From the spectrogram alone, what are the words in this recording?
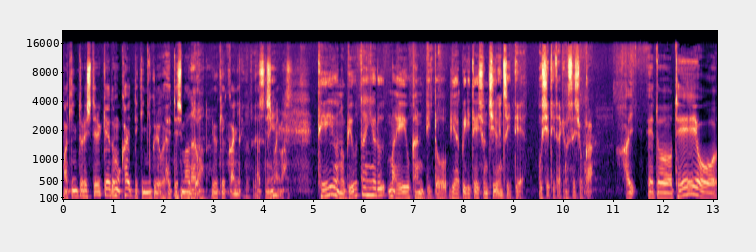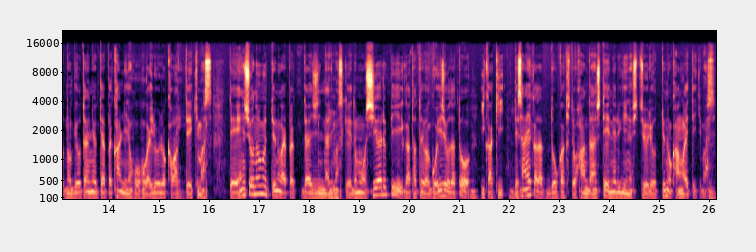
まあ、筋トレしてるけれどもかえって筋肉量が減ってしまうという結果になってしまいます。低栄養の病態による、まあ、栄養管理とリハビリテーション治療について教えていただけますでしょうか？はいえーと、低栄養の病態によってやっぱり管理の方法がいろいろ変わってきます。で炎症の有無っていうのがやっぱり大事になりますけれども、うん、CRP が例えば5以上だと胃下期、で3以下だと同下期と判断してエネルギーの必要量っていうのを考えていきます。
